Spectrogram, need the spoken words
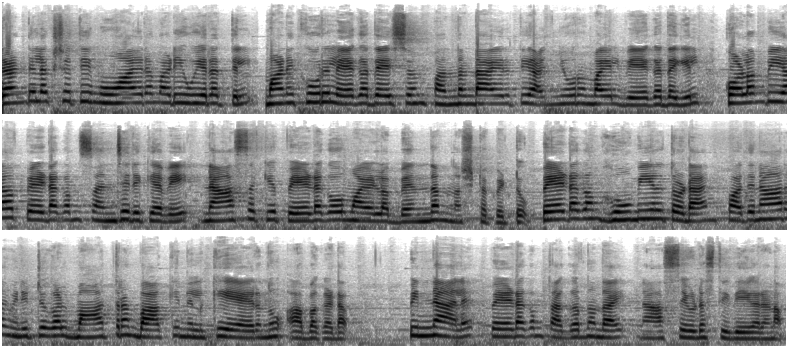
രണ്ട് ലക്ഷത്തി മൂവായിരം അടി ഉയരത്തിൽ മണിക്കൂറിൽ ഏകദേശം പന്ത്രണ്ടായിരത്തി അഞ്ഞൂറ് മൈൽ വേഗതയിൽ കൊളംബിയ പേടകം സഞ്ചരിക്കവേ നാസയ്ക്ക് പേടകവുമായുള്ള ബന്ധം നഷ്ടപ്പെട്ടു. പേടകം ഭൂമിയിൽ തൊടാൻ പതിനാറ് മിനിറ്റുകൾ മാത്രം ബാക്കി നിൽക്കുകയായിരുന്നു അപകടം. പിന്നാലെ പേടകം തകർന്നതായി നാസയുടെ സ്ഥിരീകരണം.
